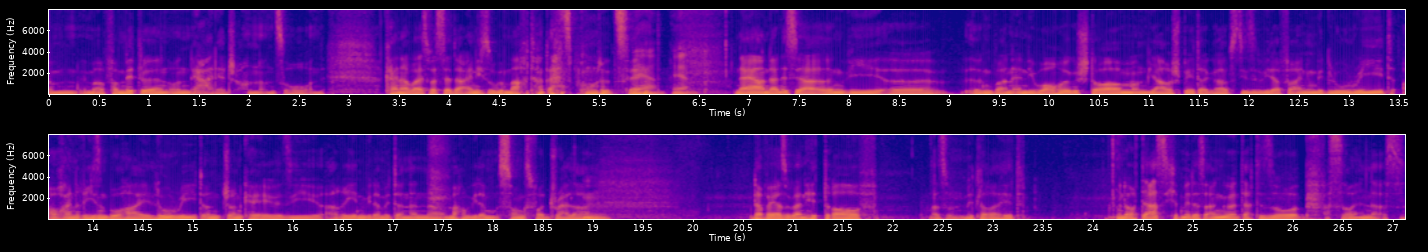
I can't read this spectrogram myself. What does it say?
ähm, immer vermitteln und ja, der John und so. Und keiner weiß, was der da eigentlich so gemacht hat als Produzent. Ja, ja. Naja, und dann ist ja irgendwie äh, irgendwann Andy Warhol gestorben und Jahre später gab es diese Wiedervereinigung mit Lou Reed, auch ein Riesenbohai. Lou Reed und John Cale, sie reden wieder miteinander und machen wieder Songs for Drella. Mhm. Da war ja sogar ein Hit drauf, also ein mittlerer Hit. Und auch das, ich habe mir das angehört und dachte so, pff, was soll denn das?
